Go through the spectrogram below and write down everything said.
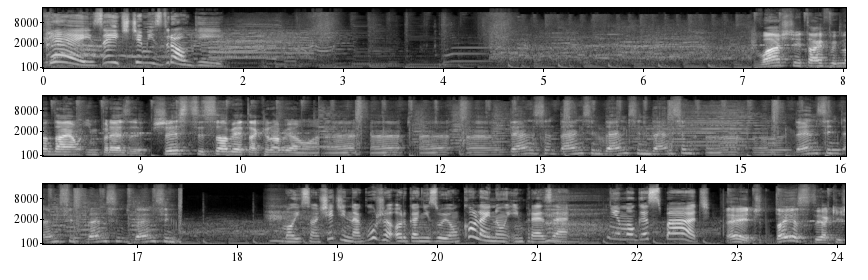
Hej, zejdźcie mi z drogi! Właśnie tak wyglądają imprezy. Wszyscy sobie tak robią. E, e, e, e, dancing, dancing, dancing, dancing, e, e, dancing, dancing, dancing, dancing. Moi sąsiedzi na górze organizują kolejną imprezę. Nie mogę spać. Ej, czy to jest jakaś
